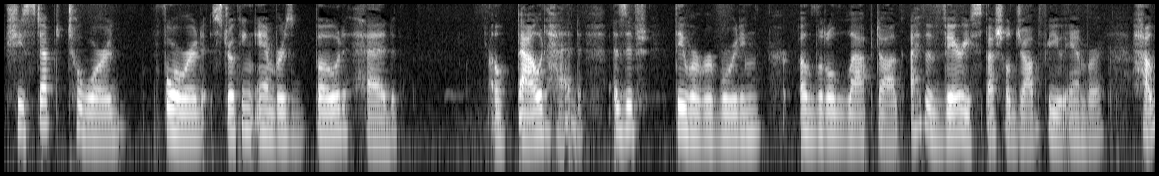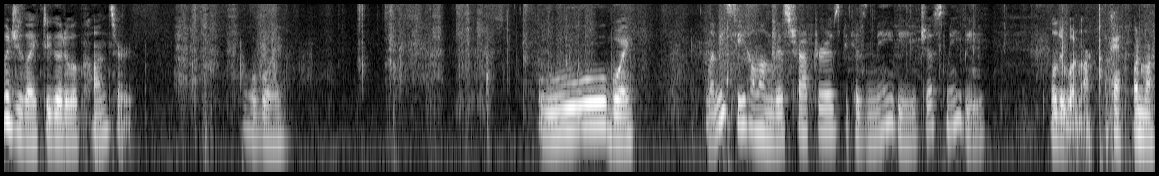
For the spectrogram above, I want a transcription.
She stepped toward forward, stroking Amber's bowed head. Oh, bowed head, as if they were rewarding a little lapdog. I have a very special job for you, Amber. How would you like to go to a concert? Oh boy. Oh boy. Let me see how long this chapter is because maybe, just maybe, we'll do one more. Okay, one more.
